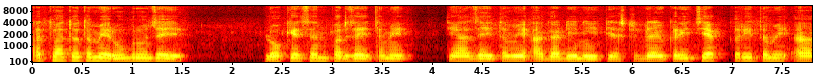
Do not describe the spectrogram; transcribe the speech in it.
અથવા તો તમે રૂબરૂ જઈ લોકેશન પર જઈ તમે ત્યાં જઈ તમે આ ગાડીની ટેસ્ટ ડ્રાઈવ કરી ચેક કરી તમે આ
